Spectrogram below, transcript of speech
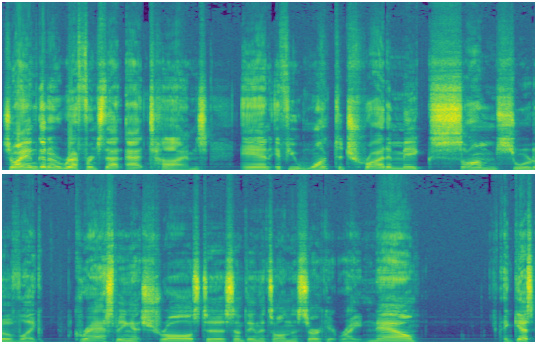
So I am going to reference that at times. And if you want to try to make some sort of like grasping at straws to something that's on the circuit right now, I guess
